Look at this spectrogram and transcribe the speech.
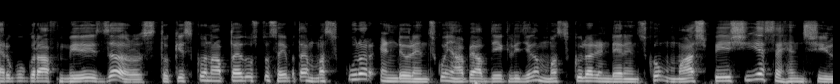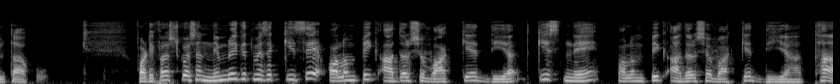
एर्गोग्राफ मेजर्स तो किसको नापता है दोस्तों? सही बताया मस्कुलर एंडोरेंस को, यहाँ पे आप देख लीजिएगा मस्कुलर एंडोरेंस को, मांसपेशीय सहनशीलता को। फोर्टी फ़र्स्ट क्वेश्चन निम्नलिखित में से किसे ओलंपिक आदर्श वाक्य दिया, किसने ओलंपिक आदर्श वाक्य दिया था।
